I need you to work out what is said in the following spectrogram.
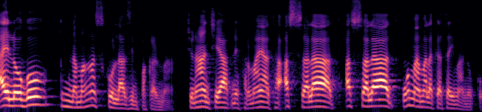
اے لوگو، تم نماز کو لازم پکڑنا۔ چنانچہ آپ نے فرمایا تھا، الصلاة الصلاة وما ملکت ایمانکم۔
